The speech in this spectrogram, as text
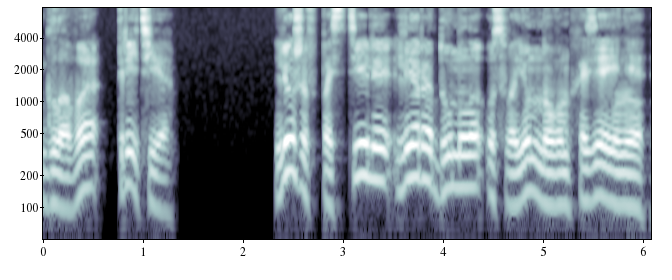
Глава третья. Лежа в постели, Лера думала о своем новом хозяине.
